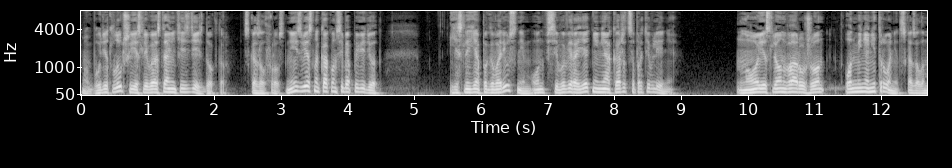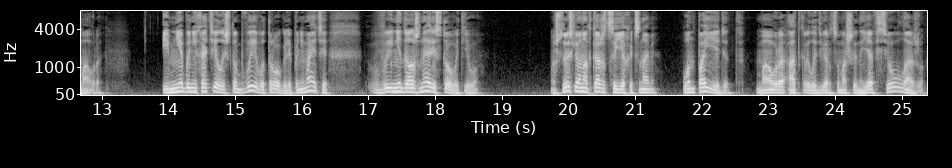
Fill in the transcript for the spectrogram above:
«Ну, «Будет лучше, если вы останетесь здесь, доктор», — сказал Фрост. «Неизвестно, как он себя поведет. Если я поговорю с ним, он всего вероятнее не окажет сопротивления». «Но если он вооружен, он меня не тронет», — сказала Маура. И мне бы не хотелось, чтобы вы его трогали, понимаете? Вы не должны арестовывать его. А что, если он откажется ехать с нами? Он поедет. Маура открыла дверцу машины. Я все улажу.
